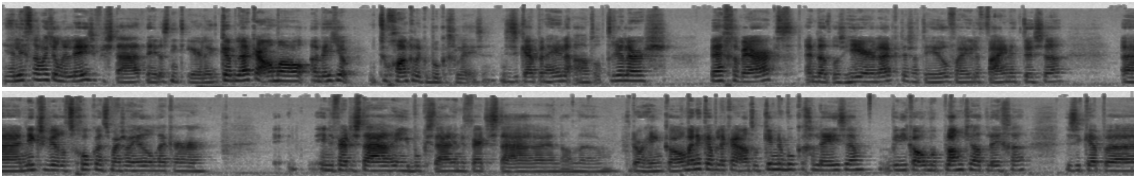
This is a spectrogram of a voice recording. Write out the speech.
ja, ligt eraan wat je onder lezen verstaat. Nee, dat is niet eerlijk. Ik heb lekker allemaal een beetje toegankelijke boeken gelezen. Dus ik heb een hele aantal thrillers weggewerkt. En dat was heerlijk. Er zaten heel veel hele fijne tussen. Eh, niks wereldschokkends, maar zo heel lekker in de verte staren, in je boek staren, in de verte staren. En dan er doorheen komen. En ik heb lekker een aantal kinderboeken gelezen. Die ik al op mijn plankje had liggen. Dus ik heb eh,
